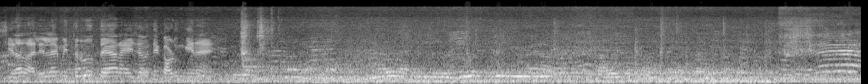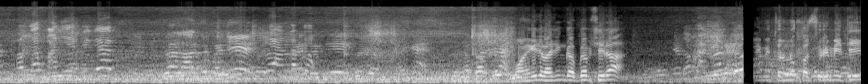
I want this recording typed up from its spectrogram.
शिरा झालेला आहे मित्रांनो तयार आहे ह्याच्यामध्ये काढून घेणं आहे. वांग्याची भाजी गपगप शिरा. मित्रांनो कसुरी मेथी.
